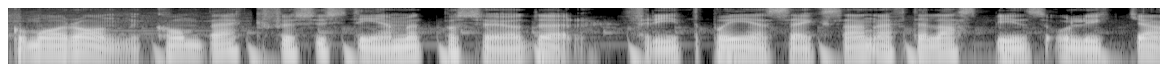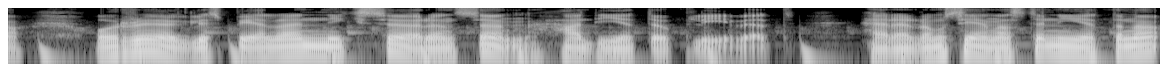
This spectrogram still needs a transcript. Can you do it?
God morgon! Comeback för systemet på Söder. Fritt på E6 efter lastbilsolycka och Rögle-spelaren Nick Sörensen hade gett upp livet. Här är de senaste nyheterna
